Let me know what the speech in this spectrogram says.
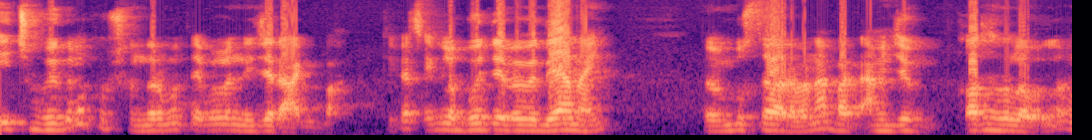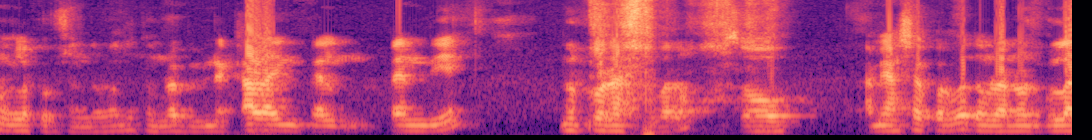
এই ছবিগুলো খুব সুন্দর মতো এগুলো নিজে রাখবা, ঠিক আছে? এগুলো বইতে এভাবে দেওয়া নাই তুমি বুঝতে পারবে না বাট আমি যে কথাগুলো বললাম, ওগুলো খুব সুন্দর মতো তোমরা বিভিন্ন কালারিং পেন দিয়ে নোট করে রাখতে পারো। সো আমি আশা করব তোমরা নোটগুলো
